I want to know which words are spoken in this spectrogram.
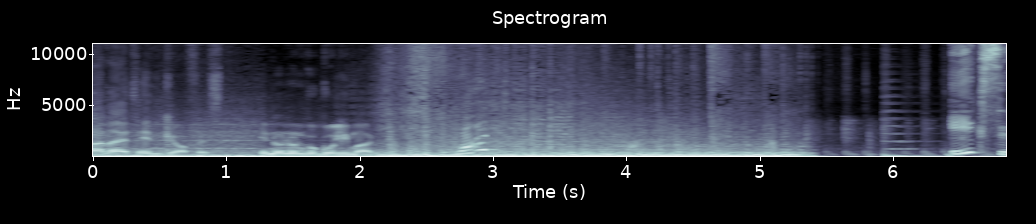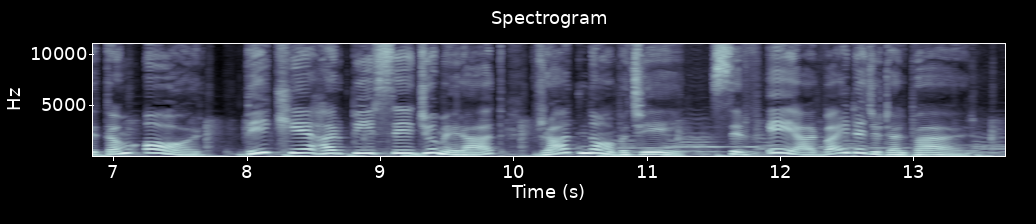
सुफियान आए थे इनके ऑफ़िस। इन्होंने उनको गोली मार दी। एक सितम और। देखिए हर पीर से जुमेरात रात नौ बजे। सिर्फ़ ए आर वाई डिजिटल पर।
